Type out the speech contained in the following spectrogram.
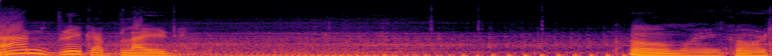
and brake applied oh my god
